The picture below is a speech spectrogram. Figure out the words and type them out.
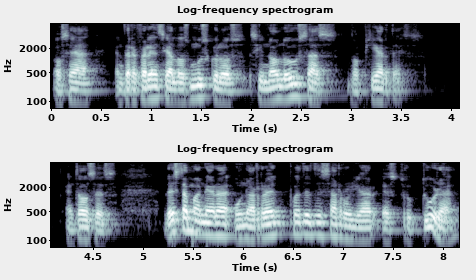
o sea, en referencia a los músculos, si no lo usas, lo pierdes. Entonces, de esta manera, una red puede desarrollar estructura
